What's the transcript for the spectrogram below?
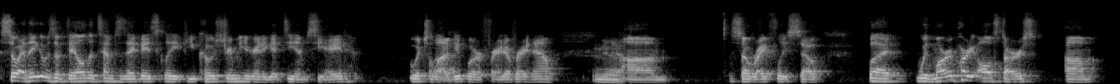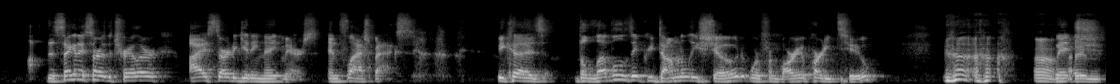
so I think it was a veiled attempt to say basically if you co-stream it, you're going to get DMCA'd, which a lot of people are afraid of right now. yeah Um, so rightfully so. But with Mario Party All Stars, um, the second I started the trailer, I started getting nightmares and flashbacks because the levels they predominantly showed were from Mario Party 2, Oh, which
